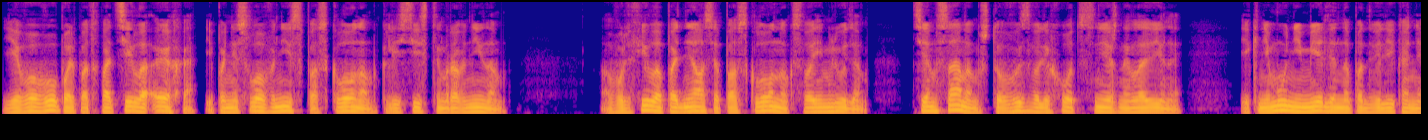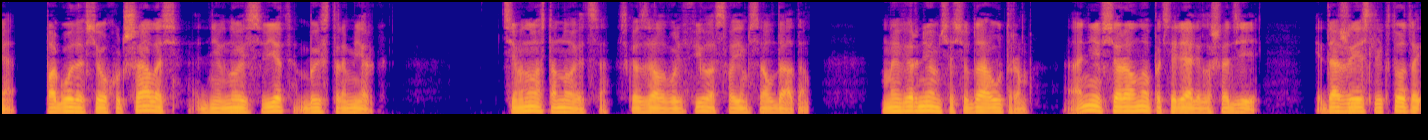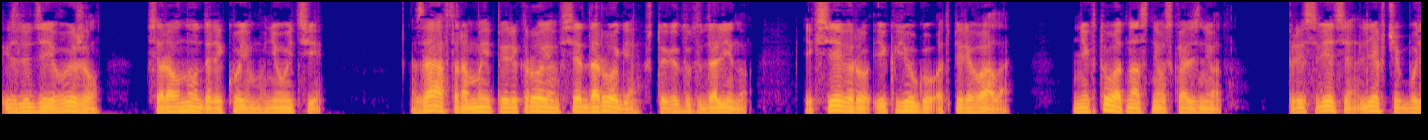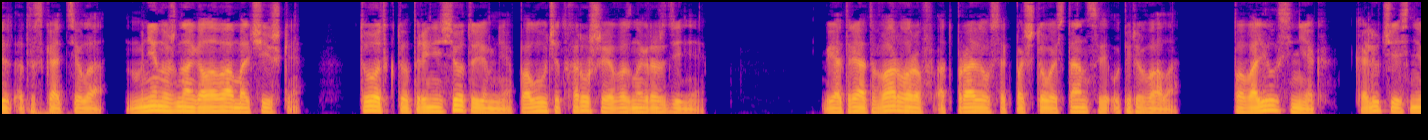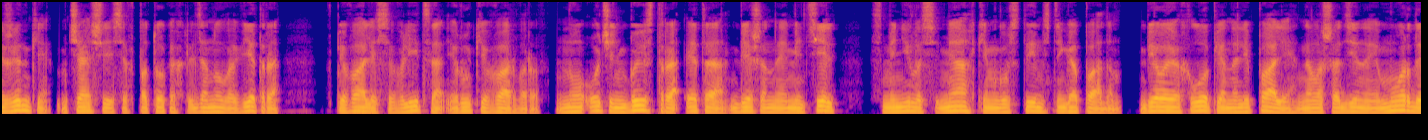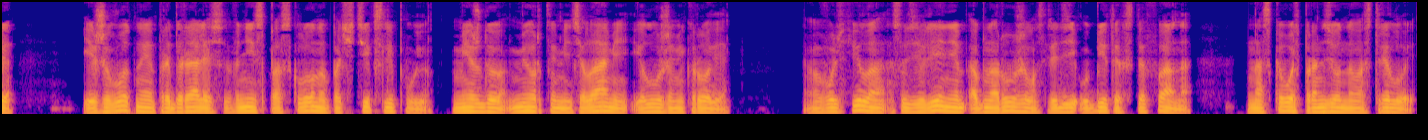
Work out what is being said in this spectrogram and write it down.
Его вопль подхватило эхо и понесло вниз по склонам к лесистым равнинам. Вульфила поднялся по склону к своим людям, тем самым, что вызвали ход снежной лавины, и к нему немедленно подвели коня. Погода все ухудшалась, дневной свет быстро мерк. «Темно становится», — сказал Вульфила своим солдатам. «Мы вернемся сюда утром. Они все равно потеряли лошадей, и даже если кто-то из людей выжил, все равно далеко ему не уйти. Завтра мы перекроем все дороги, что ведут в долину, и к северу, и к югу от перевала. Никто от нас не ускользнет. При свете легче будет отыскать тела. Мне нужна голова мальчишки, тот, кто принесет ее мне, получит хорошее вознаграждение. И отряд варваров отправился к почтовой станции у перевала. Повалил снег. Колючие снежинки, мчащиеся в потоках ледяного ветра, впивались в лица и руки варваров. Но очень быстро эта бешеная метель сменилась мягким густым снегопадом. Белые хлопья налипали на лошадиные морды, и животные пробирались вниз по склону почти вслепую между мертвыми телами и лужами крови. Вульфила с удивлением обнаружил среди убитых Стефана, насквозь пронзенного стрелой.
